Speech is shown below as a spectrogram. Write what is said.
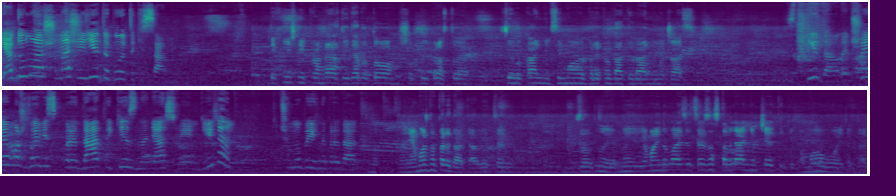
Я думаю, що наші діти будуть такі самі. Технічний прогрес дійде до того, що будуть просто всі локальні всі мови перекладати в реальному часі. Згіда, але якщо є можливість передати якісь знання своїм дітям, то чому би їх не передати? Ну, знання можна передати, але це ну, я маю на увазі це заставляння вчити, типу, мову і так далі.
